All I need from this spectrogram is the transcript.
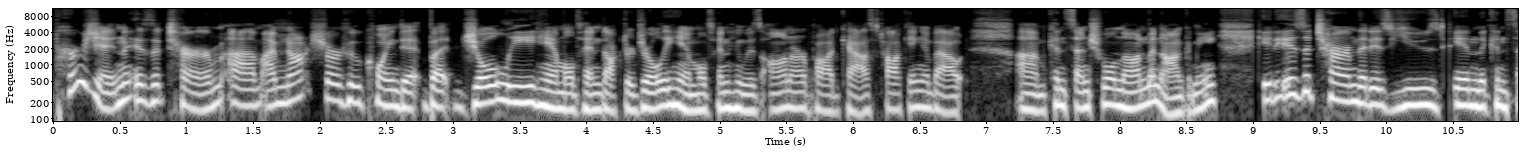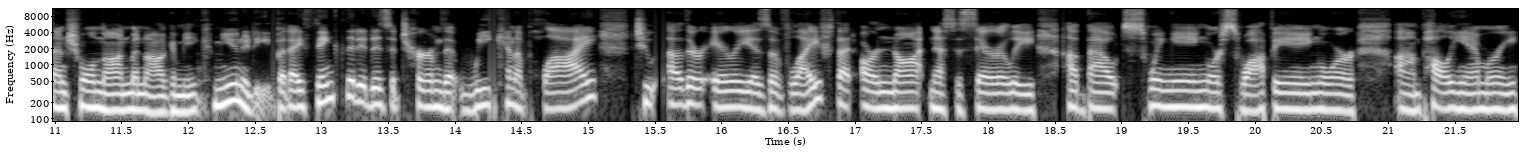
Persian is a term. Um, I'm not sure who coined it, but Joli Hamilton, Dr. Joli Hamilton, who is on our podcast talking about um, consensual non monogamy, it is a term that is used in the consensual non monogamy community. But I think that it is a term that we can apply to other areas of life that are not necessarily about swinging or swapping or um, polyamory.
